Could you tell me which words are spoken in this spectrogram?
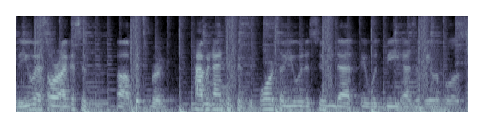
the U.S. or I guess it, uh, Pittsburgh happened in 1954, so you would assume that it would be as available as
